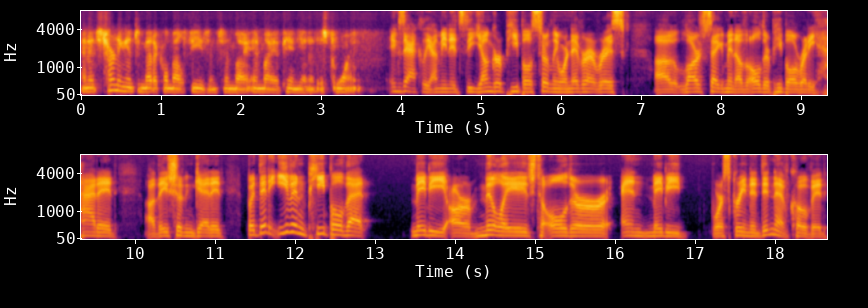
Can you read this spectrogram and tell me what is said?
and it's turning into medical malfeasance, in my in my opinion, at this point. Exactly. I mean, it's the younger people certainly were never at risk. A large segment of older people already had it. Uh, they shouldn't get it. But then even people that maybe are middle aged to older and maybe were screened and didn't have COVID,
